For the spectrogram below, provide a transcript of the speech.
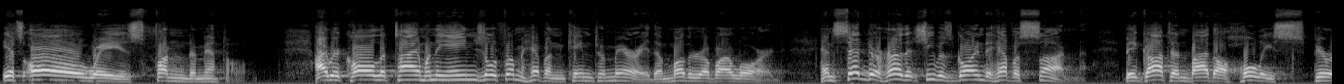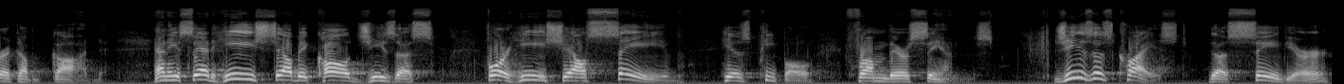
It's always fundamental. I recall the time when the angel from heaven came to Mary, the mother of our Lord, and said to her that she was going to have a son, begotten by the Holy Spirit of God. And he said, He shall be called Jesus, for he shall save his people from their sins. Jesus Christ, the Savior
